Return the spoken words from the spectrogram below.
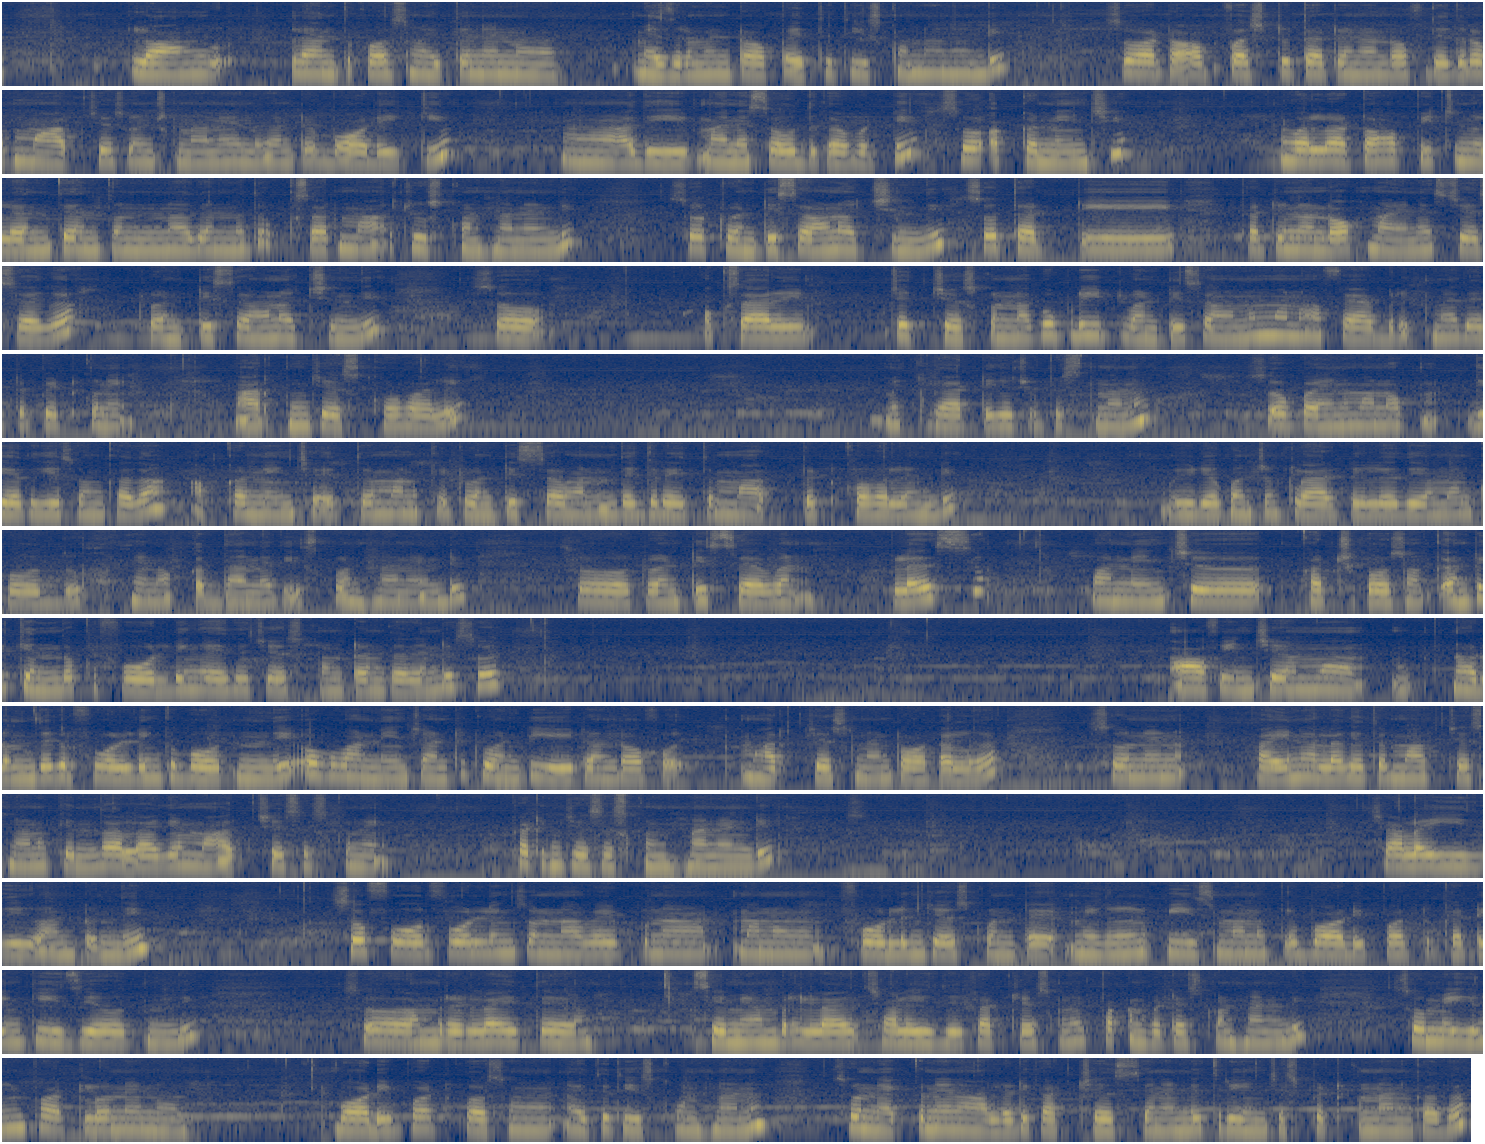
లాంగ్ లెంత్ కోసం అయితే నేను మెజర్మెంట్ టాప్ అయితే తీసుకున్నానండి. సో ఆ top first thirteen and half దగ్గర ఒక మార్క్ చేసి ఉంచుకున్నాను. ఎందుకంటే బాడీకి అది మైనస్ అవుద్ది కాబట్టి. సో అక్కడి నుంచి వాళ్ళ టాప్ ఇచ్చిన లెంత్ ఎంత ఉన్నది అన్నది ఒకసారి మా చూసుకుంటున్నానండి. సో ట్వంటీ సెవెన్ వచ్చింది. So thirty thirteen and half minus చేసాక ట్వంటీ సెవెన్ వచ్చింది. సో ఒకసారి చెక్ చేసుకున్నాక ఇప్పుడు ఈ ట్వంటీ సెవెన్ మనం ఫ్యాబ్రిక్ మీద అయితే పెట్టుకుని మార్కింగ్ చేసుకోవాలి. మీకు క్లారిటీగా చూపిస్తున్నాను. సో పైన మనం గీత గీసాం కదా అక్కడి నుంచి అయితే మనకి ట్వంటీ సెవెన్ దగ్గర అయితే మార్క్ పెట్టుకోవాలండి. వీడియో కొంచెం క్లారిటీ లేదు ఏమనుకోవద్దు. నేను ఒక్కదాన్నే తీసుకుంటున్నానండి. So twenty seven plus one inch ఖర్చు కోసం. అంటే కింద ఒక ఫోల్డింగ్ అయితే చేసుకుంటాను కదండి. సో హాఫ్ ఇంచ్ ఏమో నడుము దగ్గర ఫోల్డింగ్కి పోతుంది. ఒక వన్ ఇంచ్ అంటే twenty eight and half mark చేసుకున్నాను టోటల్గా. సో నేను పైన ఎలాగైతే మార్క్ చేసినానో కింద అలాగే మార్క్ చేసేసుకుని కటింగ్ చేసేసుకుంటున్నానండి. చాలా ఈజీగా ఉంటుంది. సో ఫోర్ ఫోల్డింగ్స్ ఉన్న వైపున మనం ఫోల్డింగ్ చేసుకుంటే మిగిలిన పీస్ మనకి బాడీ పార్ట్ కటింగ్కి ఈజీ అవుతుంది. సో అంబ్రెల్లా అయితే సెమీ అంబ్రెల్లా చాలా ఈజీగా కట్ చేసుకుని పక్కన పెట్టేసుకుంటున్నానండి. సో మిగిలిన పార్ట్లో నేను బాడీ పార్ట్ కోసం అయితే తీసుకుంటున్నాను. సో నెక్ నేను ఆల్రెడీ కట్ చేస్తానండి. త్రీ ఇంచెస్ పెట్టుకున్నాను కదా.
